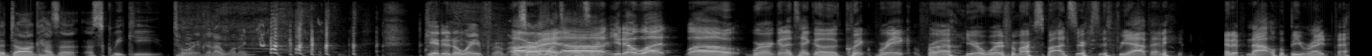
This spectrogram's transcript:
The dog has a, a squeaky toy that I want to get it away from. I'm All sorry. right, one- one uh, second. you know what? Uh, we're gonna take a quick break for uh, hear a word from our sponsors if we have any, and if not, we'll be right back.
